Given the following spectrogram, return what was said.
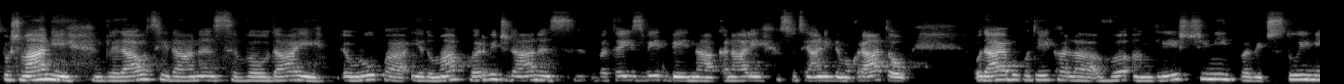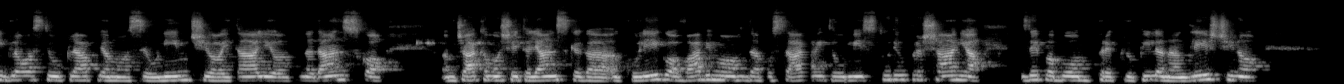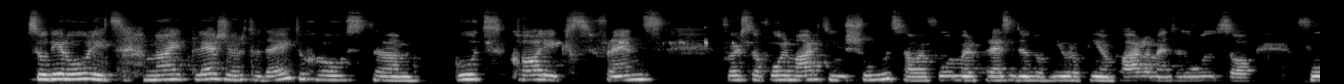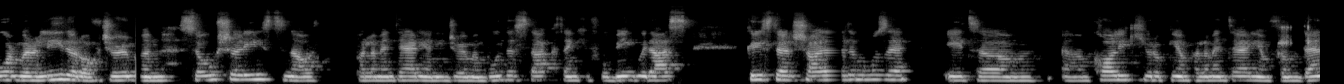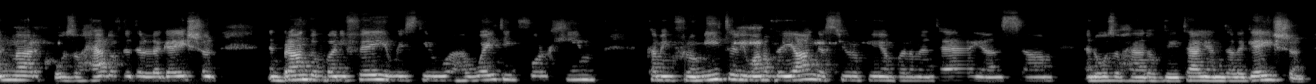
Spoštovani gledalci, danes v oddaji Evropa je doma prvič danes v tej izvedbi na kanalih socialnih demokratov. Oddaja bo potekala v angleščini, prvič s tujimi gosti, vklapljamo se v Nemčijo, Italijo, na Dansko, čakamo še italijanskega kolego, vabimo, da postavite vmes tudi vprašanja, zdaj pa bom preklopila na angleščino. So, dear all, it's my pleasure today to host um, good colleagues, friends. First of all, Martin Schulz, our former president of the European Parliament and also former leader of German socialists, now parliamentarian in German Bundestag. Thank you for being with us. Christel Schaldemose, it's um, um, colleague European parliamentarian from Denmark, also head of the delegation and Brando Benifei, we're still uh, waiting for him, coming from Italy, one of the youngest European parliamentarians um, and also head of the Italian delegation.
